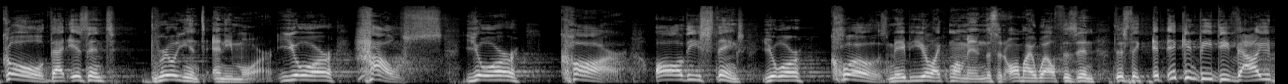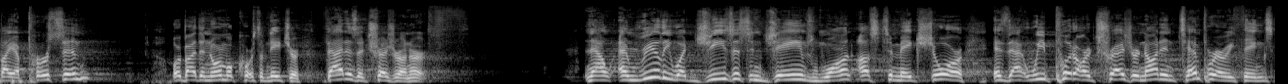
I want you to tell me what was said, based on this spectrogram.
gold that isn't brilliant anymore, your house, your car, all these things, your clothes. Maybe you're like, well, man, listen, all my wealth is in this thing. If it can be devalued by a person or by the normal course of nature, that is a treasure on earth. Now, and really what Jesus and James want us to make sure is that we put our treasure not in temporary things,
